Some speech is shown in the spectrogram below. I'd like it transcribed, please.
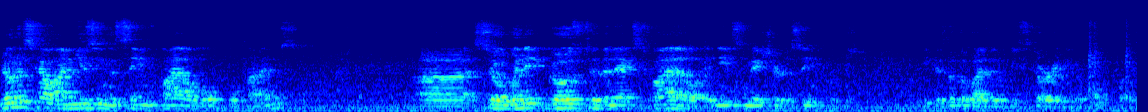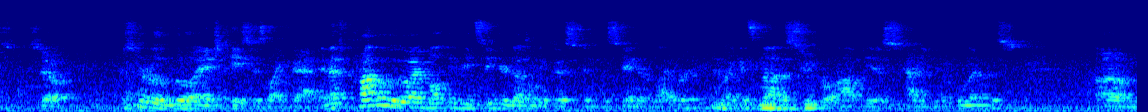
notice how I'm using the same file multiple times? Uh, so when it goes to the next file, it needs to make sure to seek first, because otherwise it'll be starting in the wrong place. So, just sort of little edge cases like that. And that's probably why multi-read seeker doesn't exist in the standard library. Like it's not a super obvious how you implement this. Um,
